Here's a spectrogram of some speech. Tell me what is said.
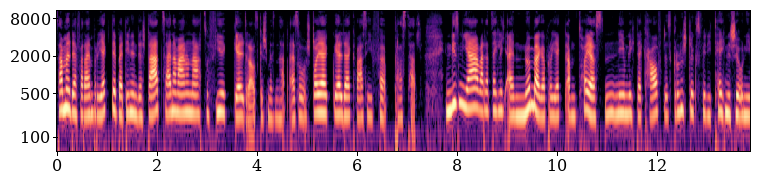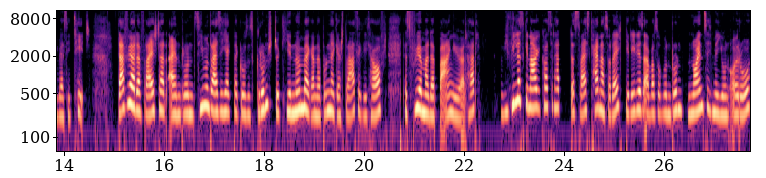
sammelt der Verein Projekte, bei denen der Staat seiner Meinung nach zu viel Geld rausgeschmissen hat, also Steuergelder quasi verprasst hat. In diesem Jahr war tatsächlich ein Nürnberger Projekt am teuersten, nämlich der Kauf des Grundstücks für die Technische Universität. Dafür hat der Freistaat ein rund 37 Hektar großes Grundstück hier in Nürnberg an der Brunnecker Straße gekauft, das früher mal der Bahn gehört hat. Wie viel das genau gekostet hat, das weiß keiner so recht. Die Rede ist aber so von rund 90 Millionen Euro.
